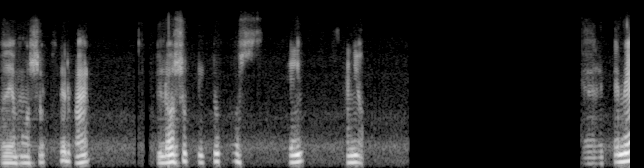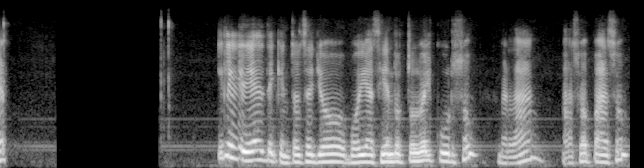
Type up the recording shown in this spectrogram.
podemos observar los subtítulos en español. Y la idea es de que entonces yo voy haciendo todo el curso, ¿verdad? Paso a paso,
